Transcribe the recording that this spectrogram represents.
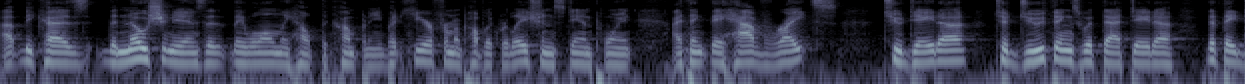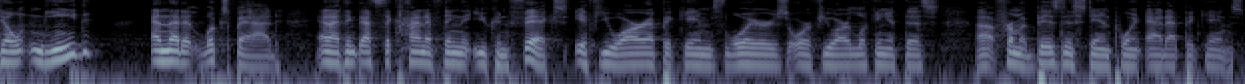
uh, because the notion is that they will only help the company. But here, from a public relations standpoint, I think they have rights to data to do things with that data that they don't need and that it looks bad. And I think that's the kind of thing that you can fix if you are Epic Games lawyers or if you are looking at this uh, from a business standpoint at Epic Games.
